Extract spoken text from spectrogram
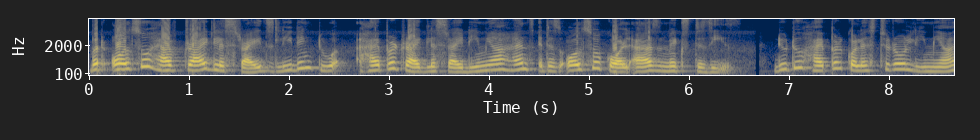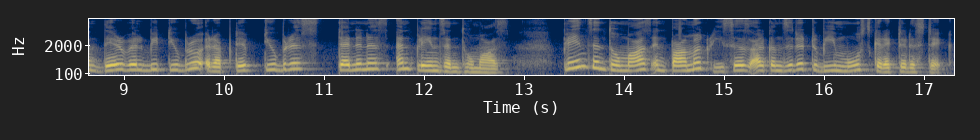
but also have triglycerides leading to hypertriglyceridemia, hence it is also called as mixed disease. Due to hypercholesterolemia, there will be tuberoeruptive, tuberous, tendinous and plane xanthomas. Plane xanthomas in palmar creases are considered to be most characteristic.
